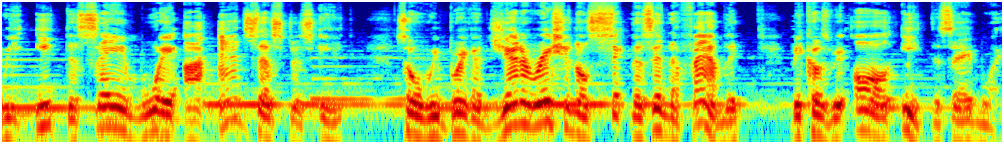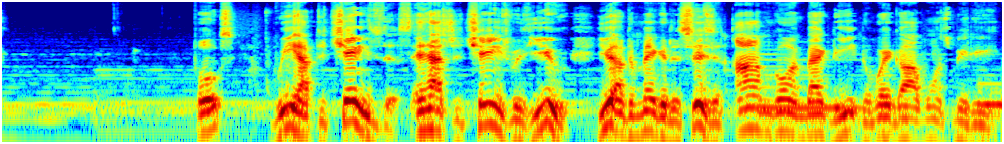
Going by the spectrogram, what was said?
We eat the same way our ancestors eat, so we bring a generational sickness in the family because we all eat the same way. Folks, we have to change this. It has to change with you. You have to make a decision. I'm going back to eating the way God wants me to eat.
